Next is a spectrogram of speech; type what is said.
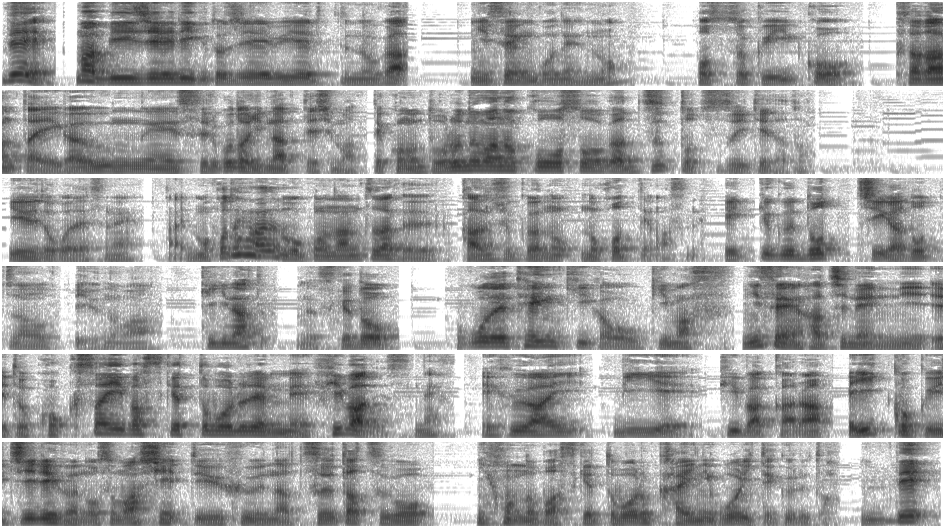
で、まあ BJ リーグと JBL っていうのが2005年の発足以降、2団体が運営することになってしまって、この泥沼の構想がずっと続いてたと。いうとこですね。はい。まあ、この辺はで僕もなんとなく感触が残ってますね。結局どっちがどっちなのっていうのは気になってるんですけど、ここで転機が起きます。2008年に、えっと、国際バスケットボール連盟 FIBA ですね。FIBA、FIBA から一国一リーグが望ましいっていう風な通達後、日本のバスケットボール界に降りてくると。で、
